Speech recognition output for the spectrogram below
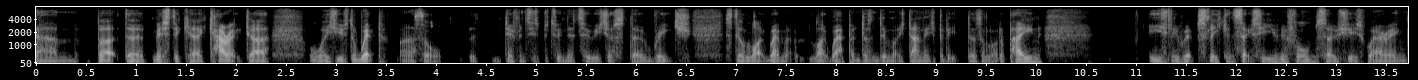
um, but the Mystikka character always used a whip. And I thought the differences between the two is just the reach. Still light, light weapon doesn't do much damage, but it does a lot of pain easily ripped, sleek, and sexy uniform. So she's wearing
